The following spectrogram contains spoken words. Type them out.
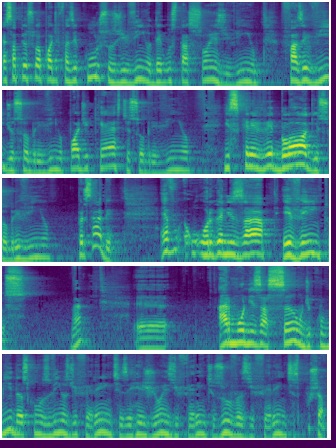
essa pessoa pode fazer cursos de vinho, degustações de vinho, fazer vídeos sobre vinho, podcasts sobre vinho, escrever blogs sobre vinho, percebe? É organizar eventos, né? É, harmonização de comidas com os vinhos diferentes e regiões diferentes, uvas diferentes. Puxa,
